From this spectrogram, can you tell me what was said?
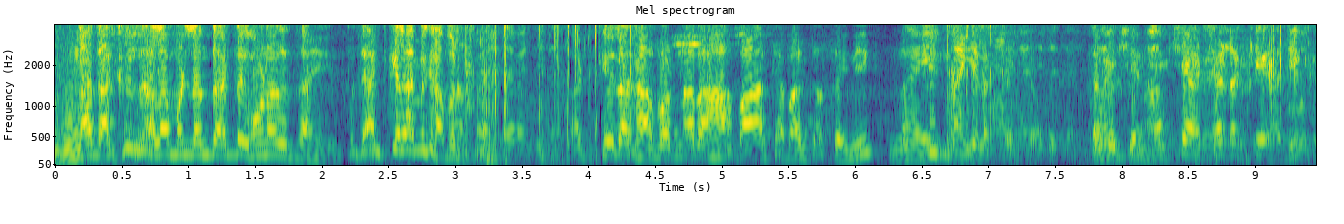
गुन्हा दाखल झाला म्हटल्यानंतर अटक होणारच आहे. पण त्या अटकेला आम्ही घाबरत नाही. अटकेला घाबरणारा हा बाळासाहेबांचा सैनिक नाही. नाहीये लक्षात ठेवा. एकशे अठरा टक्के अधिक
